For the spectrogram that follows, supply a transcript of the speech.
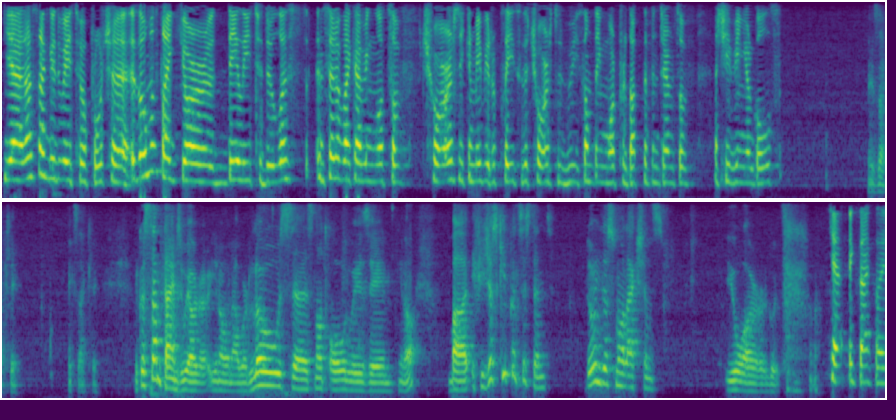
Yeah, that's a good way to approach it. It's almost like your daily to-do list. Instead of like having lots of chores, you can maybe replace the chores to be something more productive in terms of achieving your goals. Exactly. Exactly. Because sometimes we are, you know, in our lows, uh, it's not always in, you know, but if you just keep consistent, doing those small actions, you are good. yeah, exactly.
